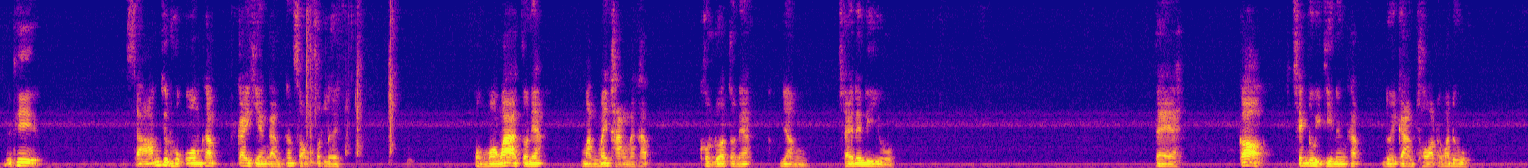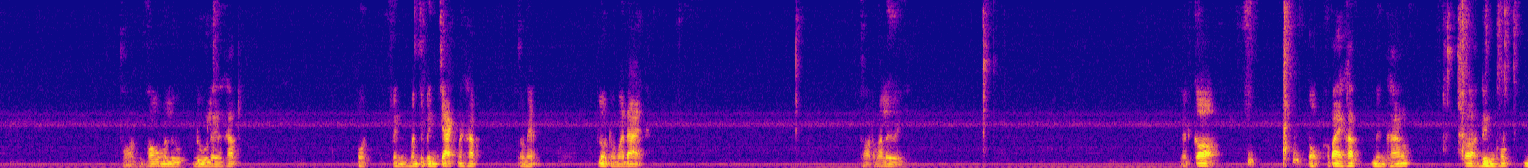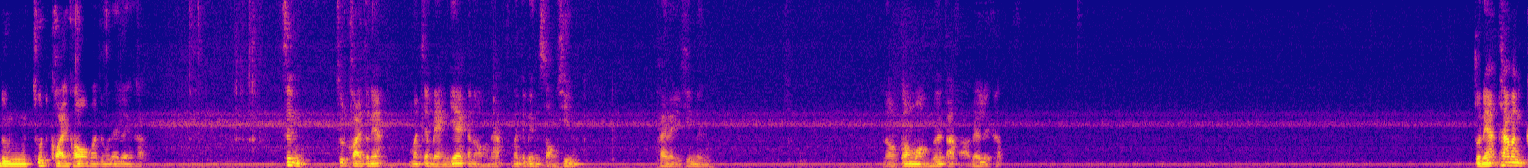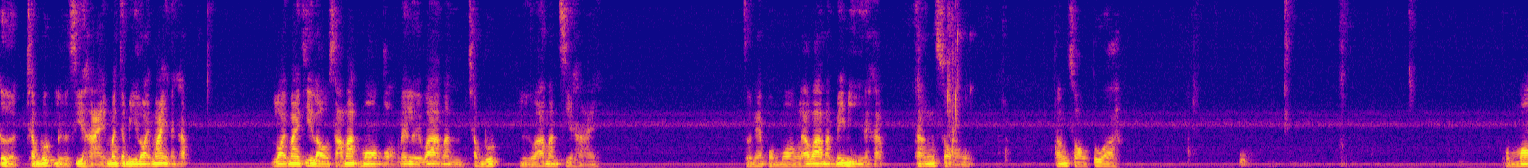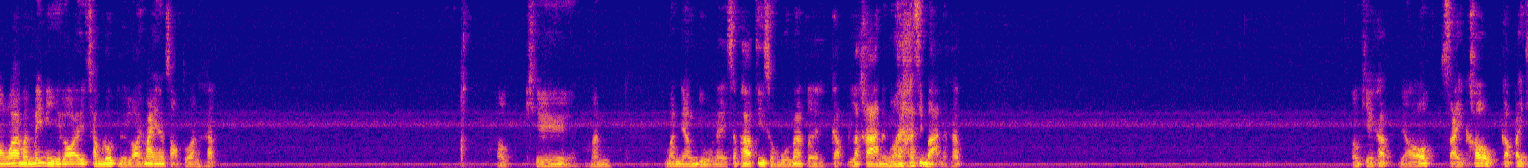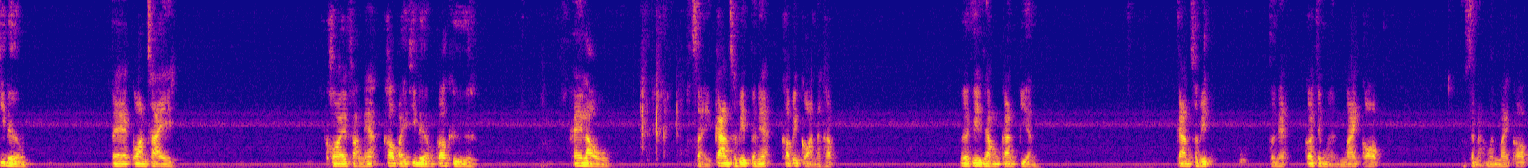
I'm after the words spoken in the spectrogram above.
อยู่ที่3.6โอห์มครับ ใกล้เคียงกันทั้งสองขดเลย ผมมองว่าตัวเนี้ย มันไม่พังนะครับขดลวดตัวเนี้ยยัง ใช้ได้ดีอยู่ แต่ก็เช็คดูอีกทีนึงครับ โดยการถอดออกมาดู ถอดเข้ามาดูดูเลยครับปลดเป็นมันจะเป็นแจ็คนะครับ ตรงนี้ปลดออกมาได้ ถอดออกมาเลย แล้วก็ตบเข้าไปครับหนึ่งครั้ง ก็ดึงดึงชุดคอยเขาออกมาดูได้เลยครับ ซึ่งชุดคอยตัวเนี้ย มันจะแบ่งแยกกันออกนะครับ มันจะเป็นสองชิ้น ภายในอีกชิ้นหนึ่งเราก็มองด้วยตาเปล่าได้เลยครับ ตัวเนี้ยถ้ามันเกิดชำรุดหรือเสียหาย มันจะมีรอยไหม้นะครับ รอยไหม้ที่เราสามารถมองออกได้เลยว่ามันชำรุดหรือว่ามันเสียหาย ตัวเนี้ยผมมองแล้วว่ามันไม่มีนะครับ ทั้งสองทั้งสองตัว ผมมองว่ามันไม่มีรอยชำรุดหรือรอยไหม้ทั้งสองตัวนะครับ โอเค มันมันยังอยู่ในสภาพที่สมบูรณ์มากเลยกับราคา 150 บาทนะครับ โอเคครับ เดี๋ยวใส่เข้ากลับไปที่เดิม แต่ก่อนใส่คอยฝั่งเนี้ยเข้าไปที่เดิมก็คือ ให้เรา ใส่ก้านสวิตตัวเนี้ยเข้าไปก่อนนะครับ เพื่อที่ทำการเปลี่ยน การสวิตตัวเนี้ยก็จะเหมือนไม้กอล์ฟลักษณะเหมือนไม้กอล์ฟ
